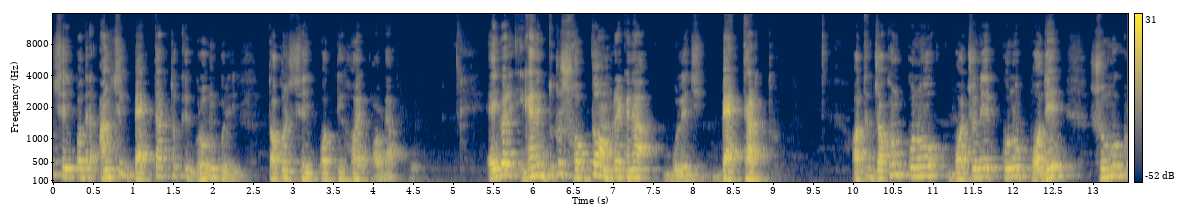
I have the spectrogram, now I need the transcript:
সেই পদের আংশিক ব্যক্তার্থকে গ্রহণ করি, তখন সেই পদটি হয় অব্যাপ্য। এইবার এখানে দুটো শব্দ আমরা এখানে বলেছি, ব্যক্তার্থ। অর্থাৎ যখন কোনো বচনের কোনো পদে সমগ্র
